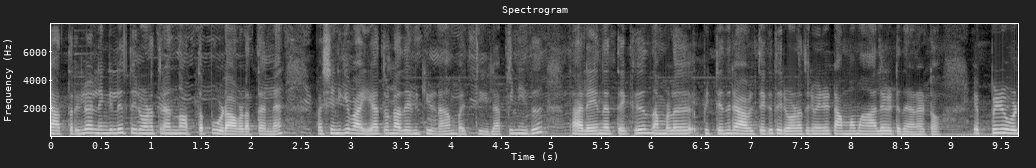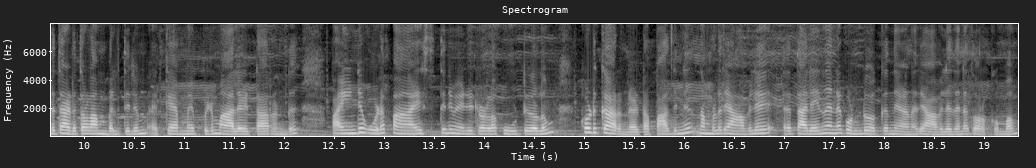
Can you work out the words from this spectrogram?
രാത്രിയിലോ അല്ലെങ്കിൽ തിരുവോണത്തിന് അന്ന് അത്തപ്പൂ ഇടാം അവിടെ തന്നെ. പക്ഷേ എനിക്ക് വയ്യാത്തതുകൊണ്ട് അതെനിക്ക് ഇടാൻ പറ്റിയില്ല. പിന്നെ ഇത് തലേന്നത്തേക്ക് നമ്മൾ പിറ്റേന്ന് രാവിലത്തേക്ക് തിരുവോണത്തിന് വേണ്ടിയിട്ട് അമ്മ മാല കിട്ടുന്നതാണ് കേട്ടോ. എപ്പോഴും ഇവിടുത്തെ അടുത്തുള്ള അമ്പലത്തിലും ഒക്കെ അമ്മ എപ്പോഴും മാല കിട്ടാറുണ്ട്. അപ്പോൾ അതിന്റെ കൂടെ പായസത്തിന് വേണ്ടിയിട്ടുള്ള കൂട്ടുകളും കൊടുക്കാറുണ്ട് കേട്ടോ. അപ്പോൾ അതിന് നമ്മൾ രാവിലെ തലേന്ന് തന്നെ കൊണ്ടുവെക്കുന്നതാണ് രാവിലെ തന്നെ തുറക്കുമ്പം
